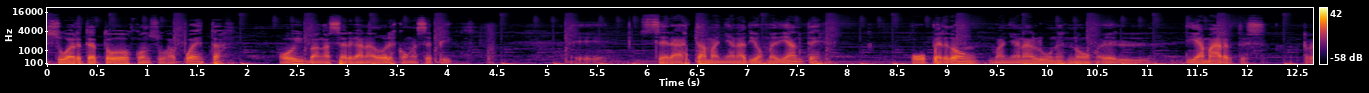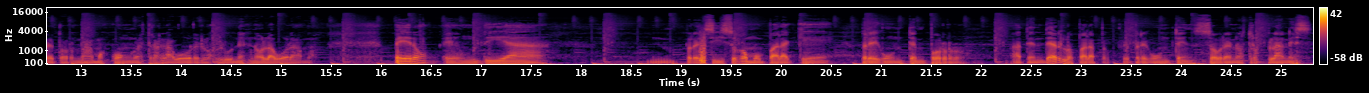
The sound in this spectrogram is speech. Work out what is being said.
suerte a todos con sus apuestas. Hoy van a ser ganadores con ese pick. Eh, será hasta mañana Dios mediante. O perdón, mañana lunes no, el día martes retornamos con nuestras labores. Los lunes no laboramos. Pero es un día preciso como para que pregunten por atenderlos, para que pregunten sobre nuestros planes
